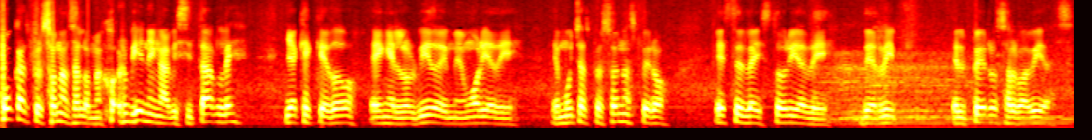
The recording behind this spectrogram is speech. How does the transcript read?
pocas personas a lo mejor vienen a visitarle ya que quedó en el olvido y memoria de, muchas personas, pero esta es la historia de, de Rip, el perro salvavidas.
